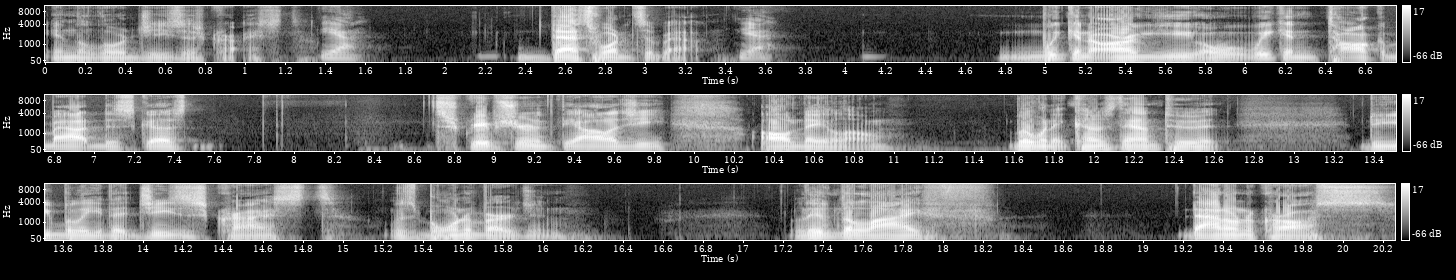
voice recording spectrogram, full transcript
in the Lord Jesus Christ. Yeah. That's what it's about. Yeah. We can argue or we can talk about, discuss scripture and theology all day long. But when it comes down to it, do you believe that Jesus Christ was born a virgin, lived a life, died on a cross,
